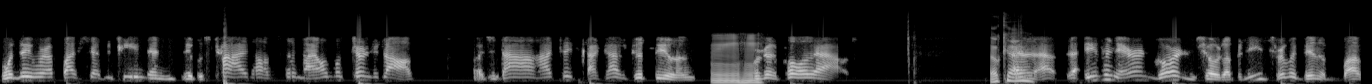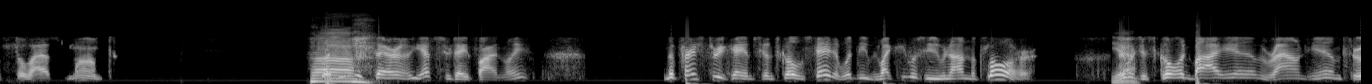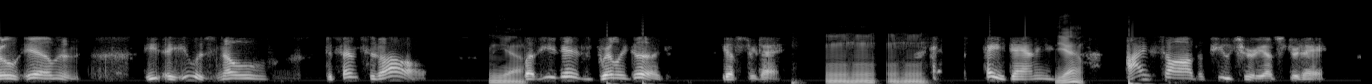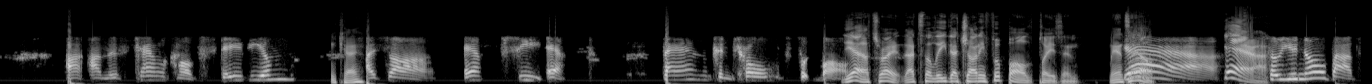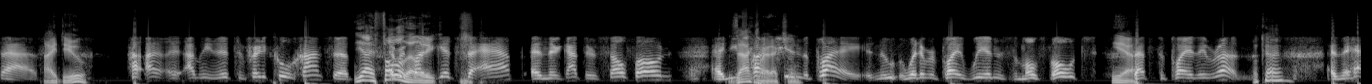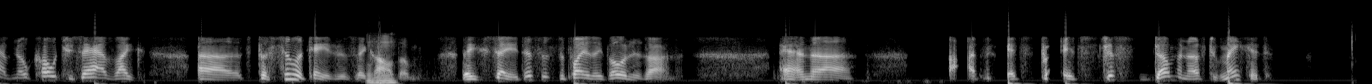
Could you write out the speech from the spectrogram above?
When they were up by 17 and it was tied all of a sudden, I almost turned it off. I said, nah, I think I got a good feeling. Mhm. We're going to pull it out. Okay. And uh, even Aaron Gordon showed up, and he's really been a bust the last month. But Uh, he was there yesterday finally. The first three games against Golden State, it wasn't even like he was even on the floor. They were just going by him, around him, through him, and he he was no defense at all. Yeah. But he did really good yesterday. Mm-hmm. Mm-hmm. Hey, Danny, Yeah. I saw the future yesterday on, on this channel called Stadium. Okay. I saw FCF, fan controlled football. Yeah, that's right. That's the league that Johnny Football plays in. Manziel. Yeah. Yeah. So you know about that. I do. I, I, mean, it's a pretty cool concept. Yeah, I follow that Everybody gets the app, and they got their cell phone, and you Exactly punch actually. in the play, and whatever play wins the most votes, Yeah. that's the play they run. Okay. And they have no coaches; they have like uh, facilitators, they call Mm-hmm. them. They say this is the play they voted on, and uh, it's it's just dumb enough to make it.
